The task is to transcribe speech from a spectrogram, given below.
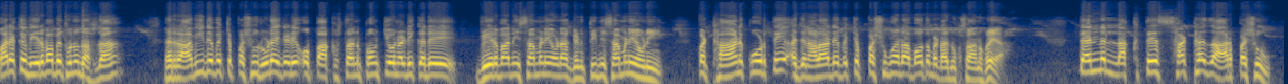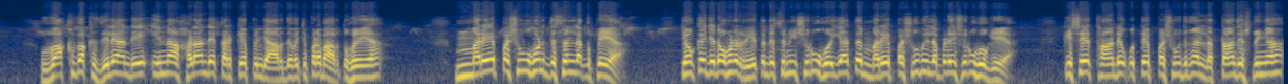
ਪਰ ਇੱਕ ਵੇਰਵਾ ਮੈਂ ਤੁਹਾਨੂੰ ਦੱਸਦਾ, ਰਾਵੀ ਦੇ ਵਿੱਚ ਪਸ਼ੂ ਰੁੜੇ ਜਿਹੜੇ ਉਹ ਪਾਕਿਸਤਾਨ ਪਹੁੰਚੇ, ਉਹਨਾਂ ਦੀ ਕਦੇ ਵੇਰਵਾ ਨਹੀਂ ਸਾਹਮਣੇ ਆਉਣਾ, ਗਿਣਤੀ ਨਹੀਂ ਸਾਹਮਣੇ ਆਉਣੀ। ਪਠਾਨਕੋਟ ਤੇ ਅਜਨਾਲਾ ਦੇ ਵਿੱਚ ਪਸ਼ੂਆਂ ਦਾ ਬਹੁਤ ਵੱਡਾ ਨੁਕਸਾਨ ਹੋਇਆ। 3 ਲੱਖ ਤੇ 60 ਹਜ਼ਾਰ ਪਸ਼ੂ ਵੱਖ-ਵੱਖ ਜ਼ਿਲ੍ਹਿਆਂ ਦੇ ਇਹਨਾਂ ਹੜ੍ਹਾਂ ਦੇ ਕਰਕੇ ਪੰਜਾਬ ਦੇ ਵਿੱਚ ਪ੍ਰਭਾਵਿਤ ਹੋਏ ਆ। ਮਰੇ ਪਸ਼ੂ ਹੁਣ ਦਿਸਣ ਲੱਗ ਪਏ ਆ। ਕਿਉਂਕਿ ਜਦੋਂ ਹੁਣ ਰੇਤ ਦਿਸਣੀ ਸ਼ੁਰੂ ਹੋਈ ਆ ਤੇ ਮਰੇ ਪਸ਼ੂ ਵੀ ਲੱਭਣੇ ਸ਼ੁਰੂ ਹੋ ਗਏ ਆ। ਕਿਸੇ ਥਾਂ ਦੇ ਉੱਤੇ ਪਸ਼ੂ ਦੀਆਂ ਲੱਤਾਂ ਦਿਸਦੀਆਂ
